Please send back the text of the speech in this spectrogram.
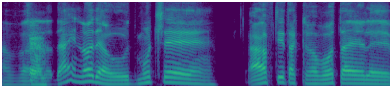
אבל כן. עדיין, לא יודע, הוא דמות שאהבתי את הקרבות האלה,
